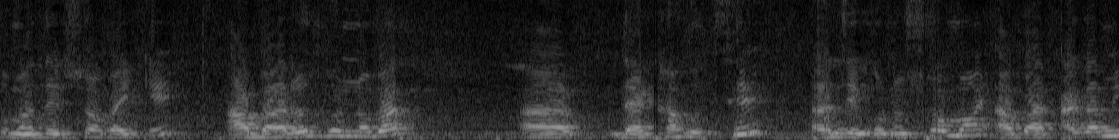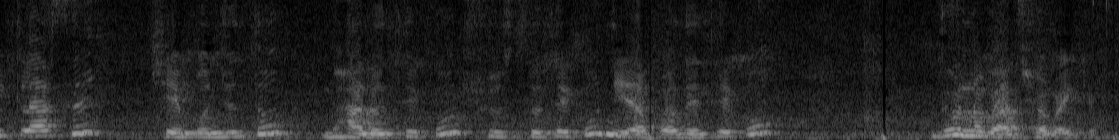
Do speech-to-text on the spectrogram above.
তোমাদের সবাইকে আবারও ধন্যবাদ। দেখা হচ্ছে যে কোনো সময় আবার আগামী ক্লাসে। সে পর্যন্ত ভালো থেকো, সুস্থ থেকো, নিরাপদে থেকো। ধন্যবাদ সবাইকে।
